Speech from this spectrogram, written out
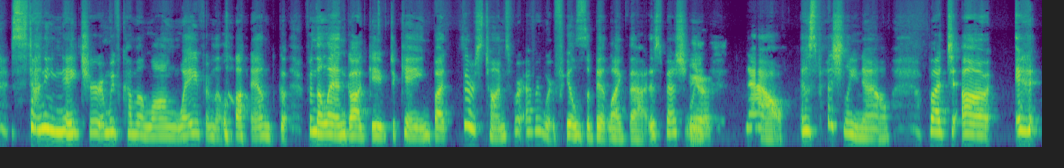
stunning nature, and we've come a long way from the land from the land God gave to Cain. But there's times where everywhere feels a bit like that, especially yeah. now, especially now. But uh, it,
